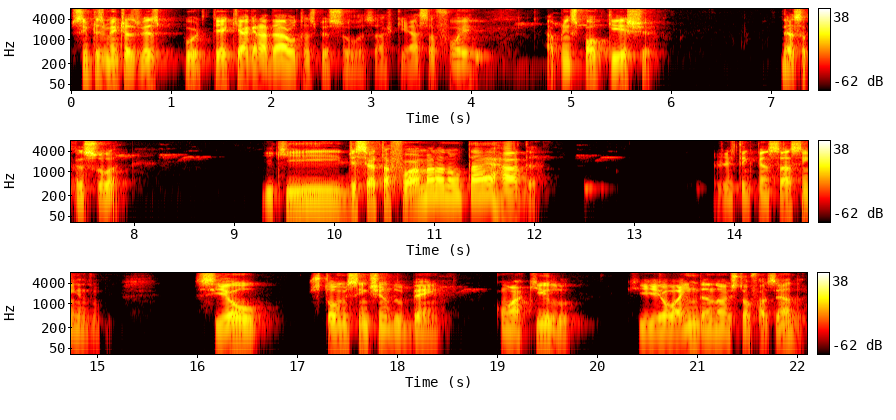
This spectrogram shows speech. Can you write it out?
simplesmente às vezes por ter que agradar outras pessoas? Acho que essa foi a principal queixa dessa pessoa e que de certa forma ela não está errada. A gente tem que pensar assim: se eu estou me sentindo bem com aquilo que eu ainda não estou fazendo?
